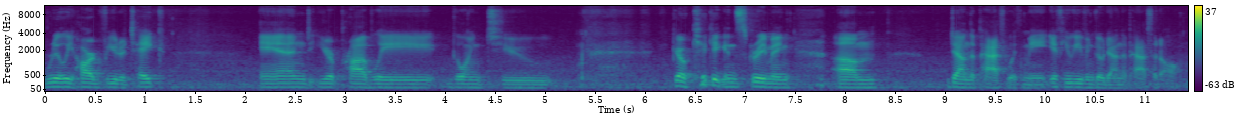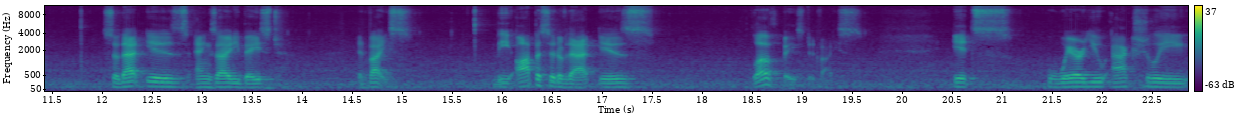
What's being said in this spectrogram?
really hard for you to take, and you're probably going to go kicking and screaming um, down the path with me if you even go down the path at all. So, that is anxiety based advice. The opposite of that is love based advice. It's where you actually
